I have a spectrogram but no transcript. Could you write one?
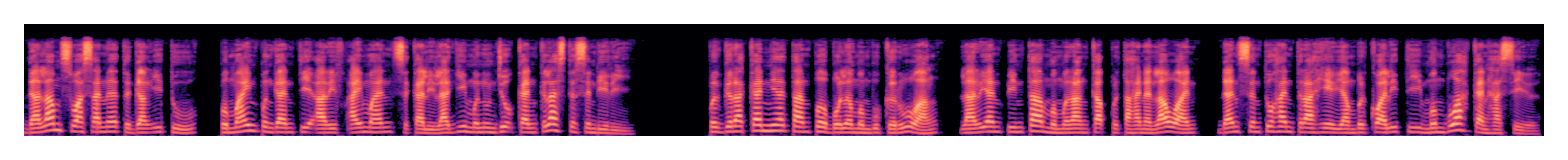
Dalam suasana tegang itu, pemain pengganti Arif Aiman sekali lagi menunjukkan kelas tersendiri. Pergerakannya tanpa bola membuka ruang, larian pintar memerangkap pertahanan lawan, dan sentuhan terakhir yang berkualiti membuahkan hasil.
